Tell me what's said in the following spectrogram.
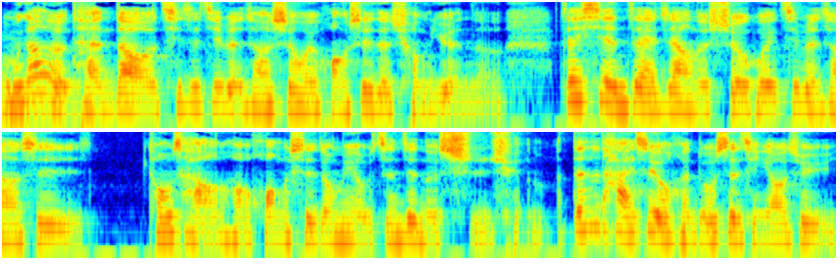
我们刚刚有谈到，其实基本上身为皇室的成员呢，在现在这样的社会，基本上是。通常哈皇室都没有真正的实权嘛，但是他还是有很多事情要去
